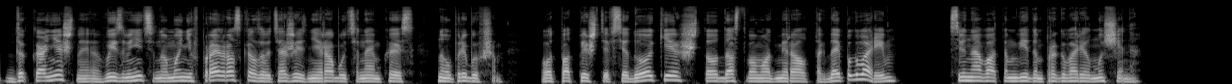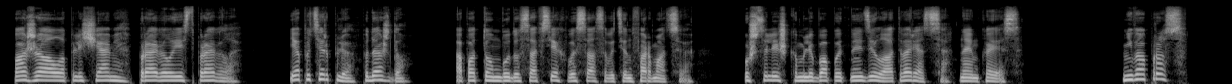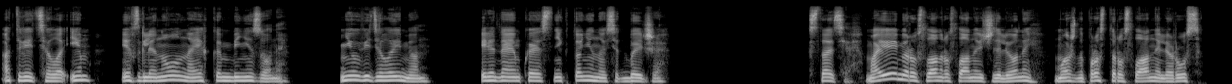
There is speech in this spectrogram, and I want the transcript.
«Да, конечно. Вы извините, но мы не вправе рассказывать о жизни и работе на МКС новоприбывшим. Вот подпишите все доки, что даст вам адмирал, тогда и поговорим». С виноватым видом проговорил мужчина. Пожала плечами. Правило есть правило. Я потерплю, подожду. А потом буду со всех высасывать информацию. Уж слишком любопытные дела творятся на МКС». «Не вопрос», — ответила им и взглянула на их комбинезоны. Не увидела имен. Или на МКС никто не носит бейджи? «Кстати, мое имя Руслан Русланович Зеленый. Можно просто Руслан или Рус.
